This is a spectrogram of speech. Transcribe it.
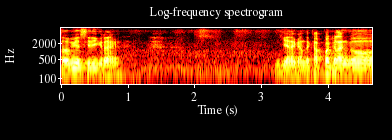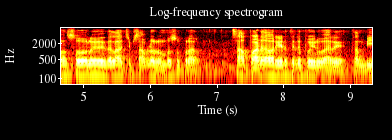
சௌமியா சிரிக்கிறாங்க. எனக்கு அந்த கப்பக்கிழங்கும் சோறு இதெல்லாம் வச்சு சாப்பிட ரொம்ப சூப்பராக இருக்கும். சாப்பாடு அவர் எடுத்துகிட்டு போயிடுவார் தம்பி.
